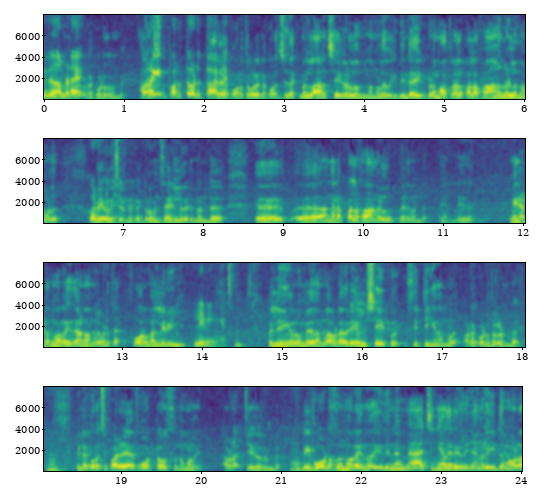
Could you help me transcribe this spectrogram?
ഇത് നമ്മുടെ പുറത്ത് പുറത്ത് കൊടുക്കുന്ന കുറച്ച് സെഗ്മെന്റൽ ആർച്ചകളും നമ്മൾ ഇതിന്റെ ഇവിടെ മാത്രമല്ല പല ഭാഗങ്ങളിലും നമ്മൾ ഉപയോഗിച്ചിട്ടുണ്ട്. ബെഡ്റൂമിന് സൈഡിൽ വരുന്നുണ്ട്. അങ്ങനെ പല ഭാഗങ്ങളിലും വരുന്നുണ്ട്. പിന്നെ ഇത് മെയിനായിട്ടെന്ന് പറഞ്ഞാൽ ഇതാണ് നമ്മൾ ഇവിടുത്തെ ഫോർമൽ ലിവിങ് ലിവിങ് അപ്പോൾ ലിവിങ് റൂമിൽ നമ്മൾ അവിടെ ഒരു എൽ ഷേപ്പ് സിറ്റിംഗ് നമ്മൾ അവിടെ കൊടുത്തിട്ടുണ്ട്. പിന്നെ കുറച്ച് പഴയ ഫോട്ടോസ് നമ്മൾ അവിടെ ചെയ്തിട്ടുണ്ട്. അപ്പോൾ ഈ ഫോട്ടോസ് എന്ന് പറയുന്നത് ഇതിന് മാച്ചിങ് ആയ രീതിയിൽ ഞങ്ങൾ ഇതും അവിടെ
